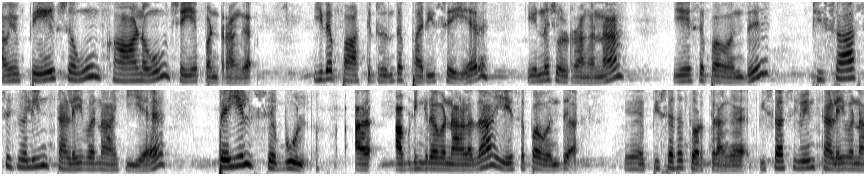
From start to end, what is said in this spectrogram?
அவன் பேசவும் காணவும் செய்ய பண்ணுறாங்க இதை பார்த்துட்டு இருந்த பரிசெயர் என்ன சொல்கிறாங்கன்னா ஏசப்பா வந்து பிசாசுகளின் தலைவனாகிய பெயில் செபூல் அப்படிங்கிறவனால தான் ஏசப்பா வந்து பிசாசை துரத்துறாங்க. பிசாசுகளின் தலைவனா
